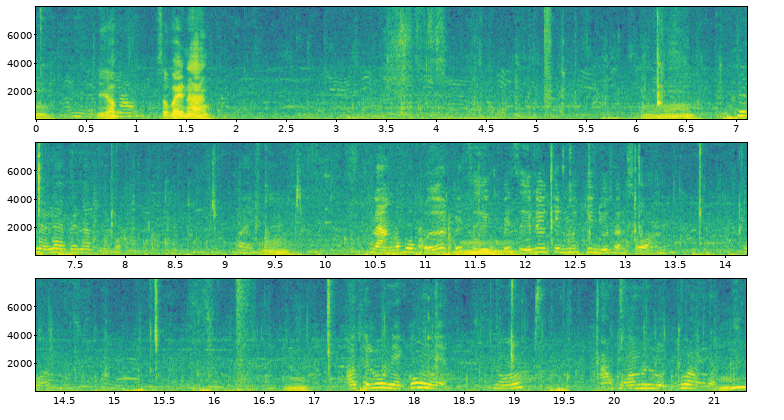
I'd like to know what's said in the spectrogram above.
มนี่ครับสบายนางอืมขึ้นอะไรไปนั่นดีกว่าไปอืมหลังก็บ่เปิด ไปซื้อไปซื้อเนี่ยกินมากินอยู่สันสองอืมเอาเทลูกเนี่ยกุ้งเนี่ยหนูเอาหัวมันหลุดร่วงหมดอืม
